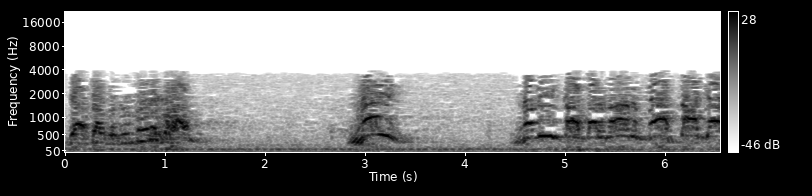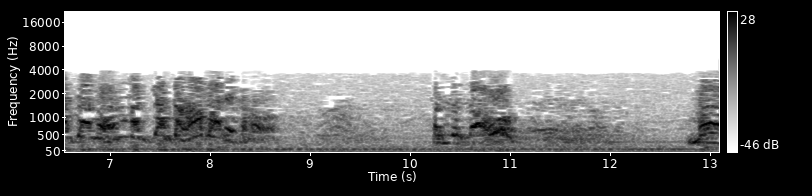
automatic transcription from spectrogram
جیسا بزرگوں نے کہا۔ نہیں، نبی کا فرمان ویسا جیسے محمد کے صحابہ نے کہا۔ صلی اللہ ہو انا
